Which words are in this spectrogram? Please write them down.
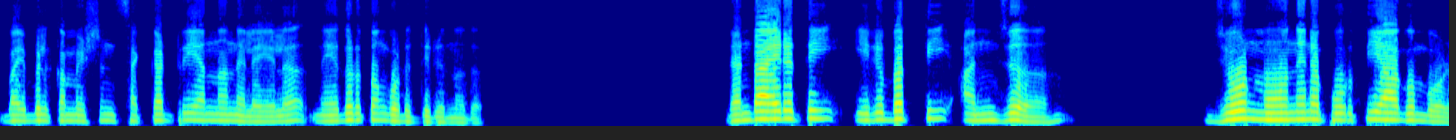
ബൈബിൾ കമ്മീഷൻ സെക്രട്ടറി എന്ന നിലയിൽ നേതൃത്വം കൊടുത്തിരുന്നത്. രണ്ടായിരത്തി ഇരുപത്തി അഞ്ച് ജൂൺ മൂന്നിന് പൂർത്തിയാകുമ്പോൾ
